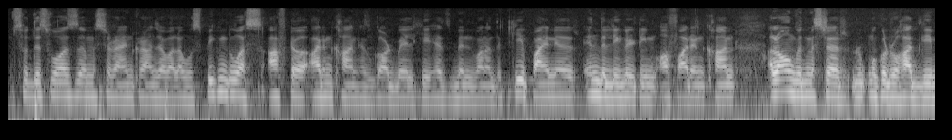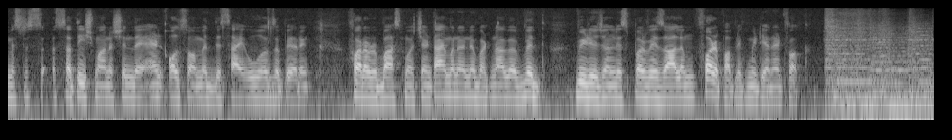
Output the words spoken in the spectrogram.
so this was uh, Mr. Raian Karanjawala who was speaking to us after Aryan Khan has got bail. He has been one of the key pioneers in the legal team of Aryan Khan, along with Mr. Mukul Rohatgi, Mr. Satish Maneshinde, and also Amit Desai, who was appearing for Arbaaz Merchant. I'm Ananya Bhatnagar with video journalist Parvez Alam for Republic Media Network.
